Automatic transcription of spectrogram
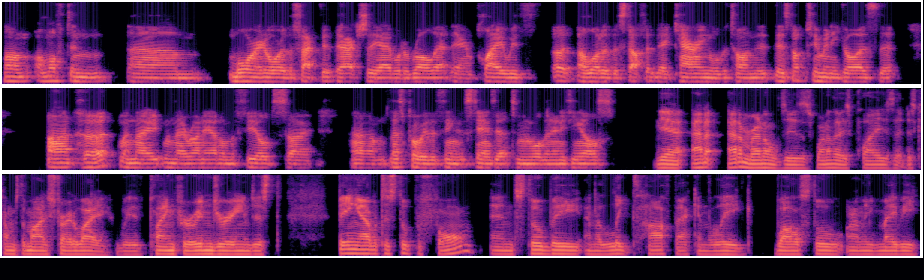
I'm, I'm often um, more in awe of the fact that they're actually able to roll out there and play with a, a, lot of the stuff that they're carrying all the time. There's not too many guys that aren't hurt when they when they run out on the field. So um, that's probably the thing that stands out to me more than anything else. Yeah, Adam Reynolds is one of those players that just comes to mind straight away with playing through injury and just being able to still perform and still be an elite halfback in the league while still only maybe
